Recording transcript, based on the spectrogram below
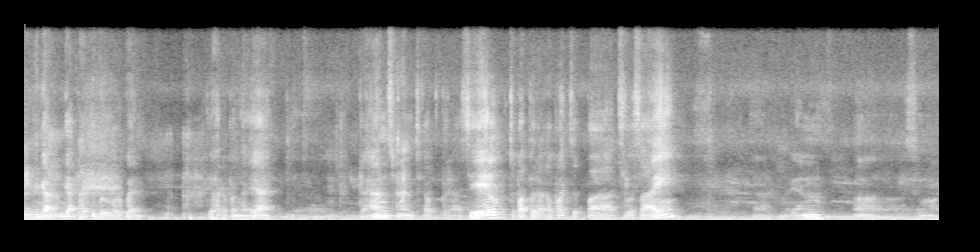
Nggak nggak ada timbul korban. Itu harapan saya. Dan semuanya cepat berhasil cepat ber, apa cepat selesai. Nah, kemudian eh, semua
